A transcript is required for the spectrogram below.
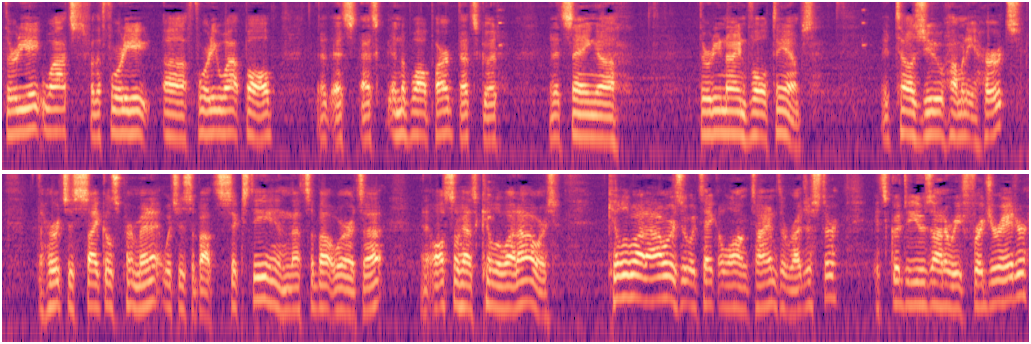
38 watts for the 48, uh, 40 watt bulb that's that's in the ballpark. That's good. And it's saying uh, 39 volt amps. It tells you how many hertz. The hertz is cycles per minute, which is about 60, and that's about where it's at. And it also has kilowatt hours. Kilowatt hours, it would take a long time to register. It's good to use on a refrigerator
